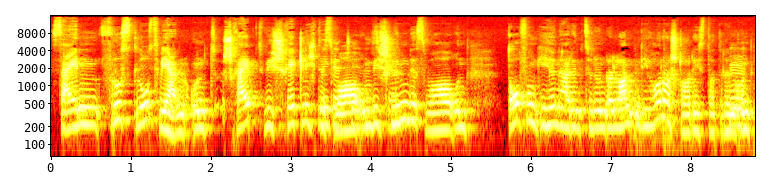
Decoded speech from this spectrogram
seinen Frust loswerden und schreibt, wie schrecklich das war und wie schlimm das war und davon Gehirnhautentzündung, da landen die Horrorstories da drin. Und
